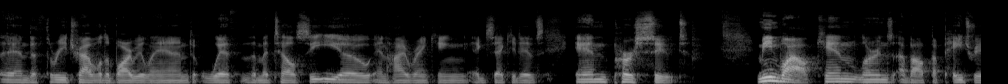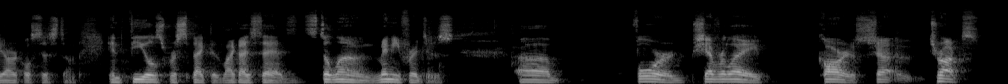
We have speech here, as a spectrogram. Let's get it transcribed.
and the three travel to barbie land with the mattel ceo and high-ranking executives in pursuit Meanwhile, Ken learns about the patriarchal system and feels respected. Like I said, Stallone, mini fridges, uh, Ford, Chevrolet, cars, sh- trucks,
